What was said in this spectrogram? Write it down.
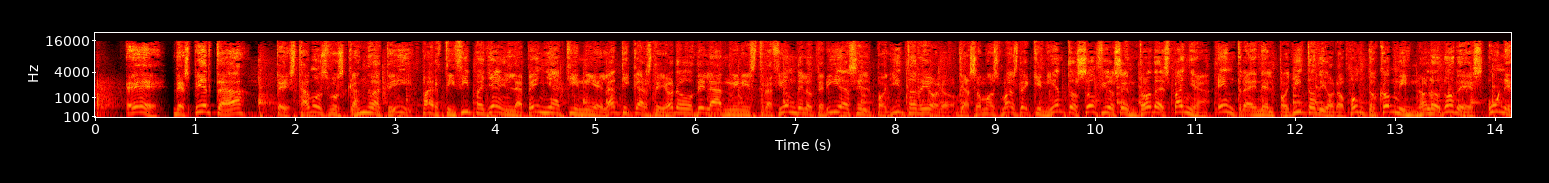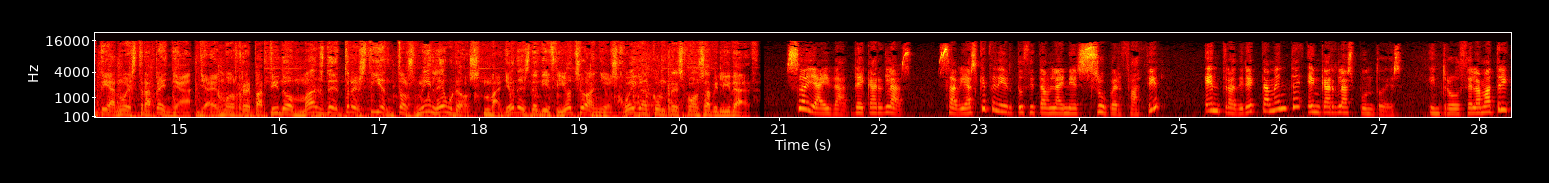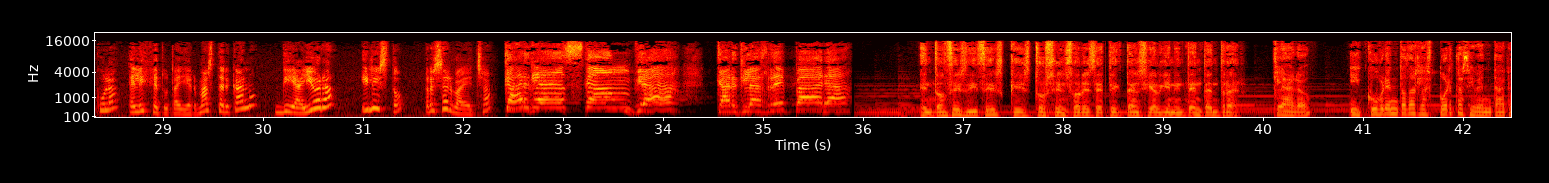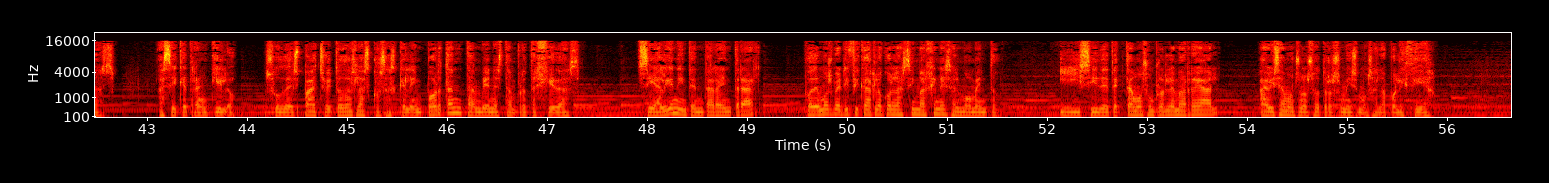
¡Eh! ¡Despierta! Te estamos buscando a ti. Participa ya en la Peña Quinieláticas de Oro de la Administración de Loterías El Pollito de Oro. Ya somos más de 500 socios en toda España. Entra en elpollitodeoro.com y no lo dudes. Únete a nuestra peña. Ya hemos repartido más de 300.000 euros. Mayores de 18 años. Juega con responsabilidad. Soy Aida, de Carglass. ¿Sabías que pedir tu cita online es súper fácil? Entra directamente en carglass.es, introduce la matrícula, elige tu taller más cercano, día y hora y listo, reserva hecha. Carglass cambia, Carglass repara. Entonces dices que estos sensores detectan si alguien intenta entrar. Claro, y cubren todas las puertas y ventanas. Así que tranquilo, su despacho y todas las cosas que le importan también están protegidas. Si alguien intentara entrar, podemos verificarlo con las imágenes al momento. Y si detectamos un problema real, avisamos nosotros mismos a la policía.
